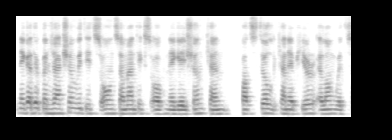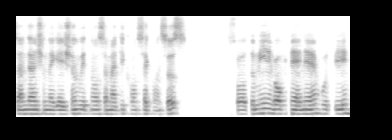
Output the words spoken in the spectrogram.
negative conjunction with its own semantics of negation can, but still can appear along with sentential negation with no semantic consequences. So the meaning of nene would be,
